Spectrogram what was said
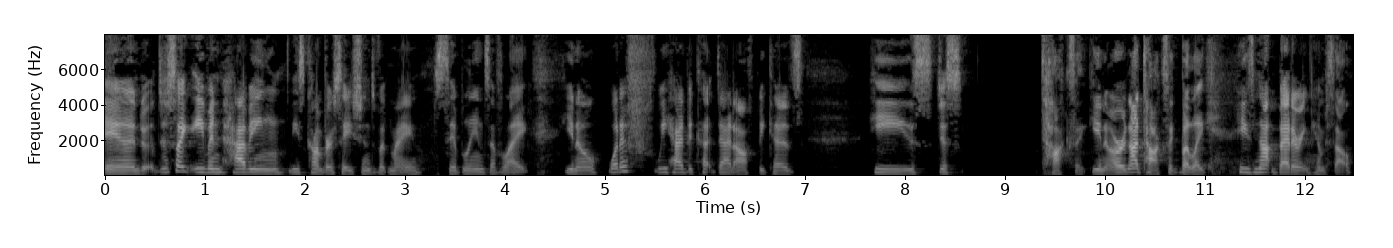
and just like even having these conversations with my siblings of like, you know, what if we had to cut dad off because he's just toxic, you know, or not toxic, but like he's not bettering himself.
